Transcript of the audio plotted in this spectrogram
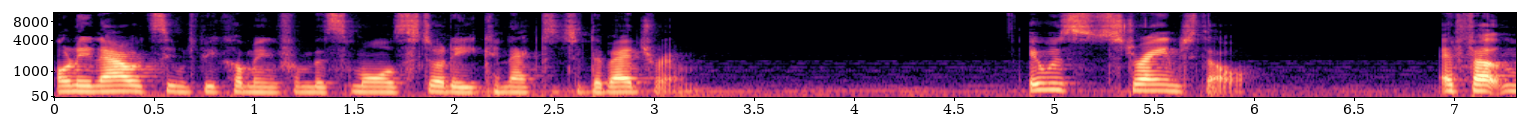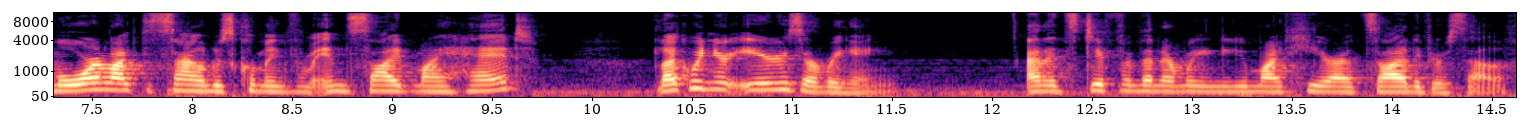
only now it seemed to be coming from the small study connected to the bedroom. It was strange though. It felt more like the sound was coming from inside my head, like when your ears are ringing, and it's different than a ringing you might hear outside of yourself.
